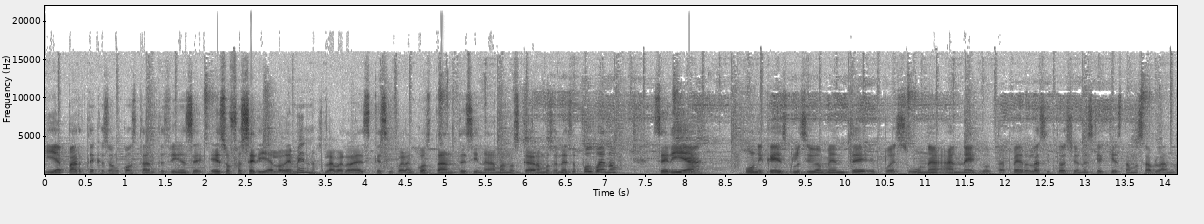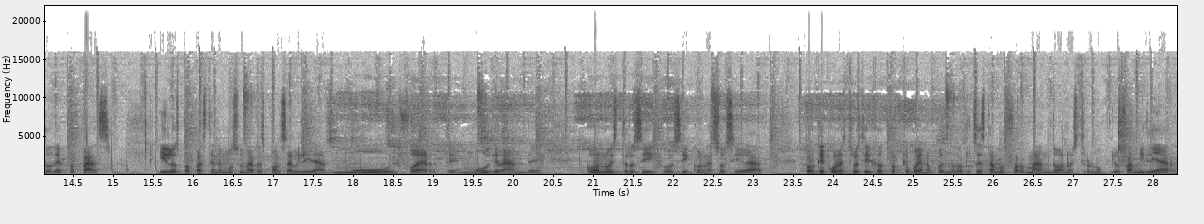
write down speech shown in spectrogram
y aparte que son constantes, fíjense, eso sería lo de menos. La verdad es que si fueran constantes y nada más nos quedáramos en eso, pues bueno, sería única y exclusivamente pues una anécdota. Pero la situación es que aquí estamos hablando de papás y los papás tenemos una responsabilidad muy fuerte, muy grande con nuestros hijos y con la sociedad. ¿Por qué con nuestros hijos? Porque bueno, pues nosotros estamos formando a nuestro núcleo familiar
